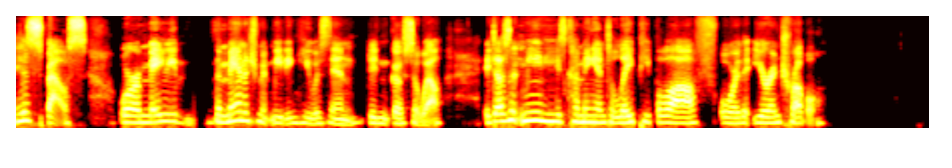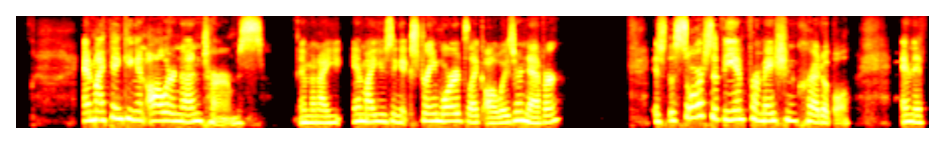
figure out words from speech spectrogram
his spouse or maybe the management meeting he was in didn't go so well. It doesn't mean he's coming in to lay people off or that you're in trouble. Am i thinking in all or none terms? Am i am i using extreme words like always or never? Is the source of the information credible? And if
